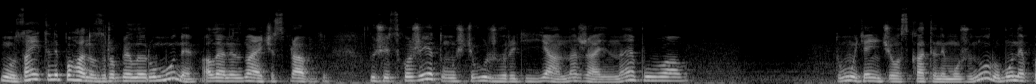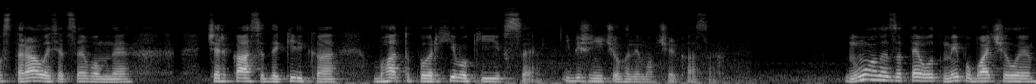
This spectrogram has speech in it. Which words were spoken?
Ну, знаєте, непогано зробили румуни, але не знаю, чи справді тут щось схоже є, тому що в Ужгороді я, на жаль, не бував. Тому я нічого сказати не можу. Ну, румуни постаралися, це вам не Черкаси, де кілька багатоповерхівок і все. І більше нічого нема в Черкасах. Ну, але зате от ми побачили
